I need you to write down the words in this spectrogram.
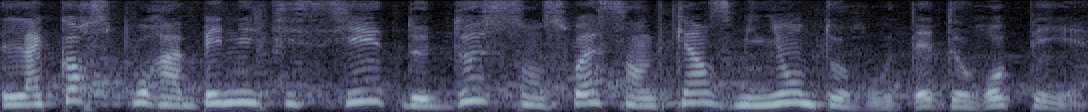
la Corse pourra bénéficier de 275 millions d'euros d'aide européenne.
